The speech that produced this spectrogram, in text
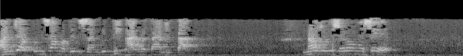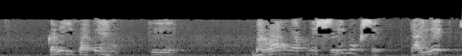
अंज पुंसाम अभिषम विद्धि भागवता हिता नौ में से कवि जी कहते हैं कि भगवान ने अपने श्रीमुख से, डायरेक्ट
